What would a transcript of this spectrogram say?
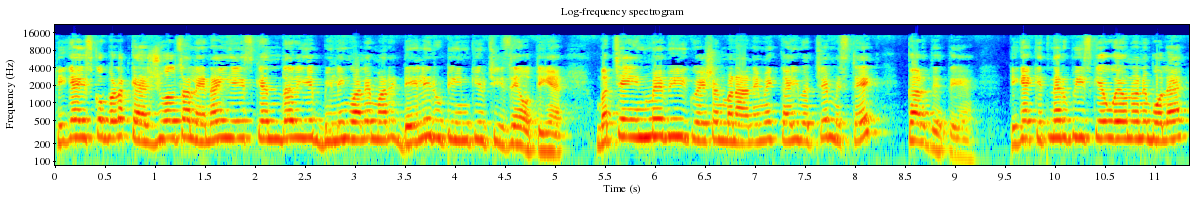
ठीक है, इसको बड़ा कैजुअल सा लेना है. ये इसके अंदर ये बिलिंग वाले हमारे डेली रूटीन की चीज़ें होती हैं. बच्चे इनमें भी इक्वेशन बनाने में कई बच्चे मिस्टेक कर देते हैं. ठीक है, कितने रुपीज़ के हुए उन्होंने बोला है?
